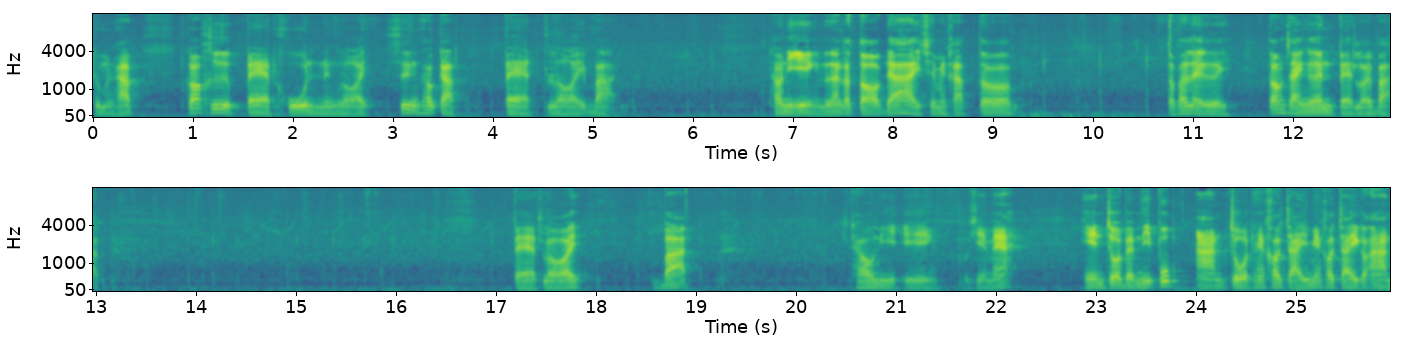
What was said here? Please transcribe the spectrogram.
ถูกไหมครับ ก็คือ 8 คูณ 100 ซึ่งเท่ากับ 800 บาท เท่านี้เองดังนั้นก็ตอบได้ใช่ไหมครับ ตอบ ตอบว่าอะไรเอ่ย ต้องจ่ายเงิน 800 บาท 800 บาท เท่านี้เอง โอเคไหมเห็นโจทย์แบบนี้ปุ๊บอ่านโจทย์ให้เข้าใจไม่เข้าใจก็อ่าน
